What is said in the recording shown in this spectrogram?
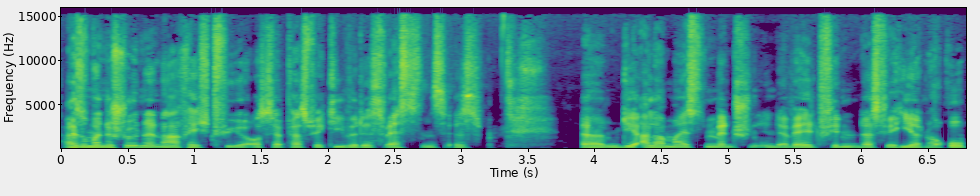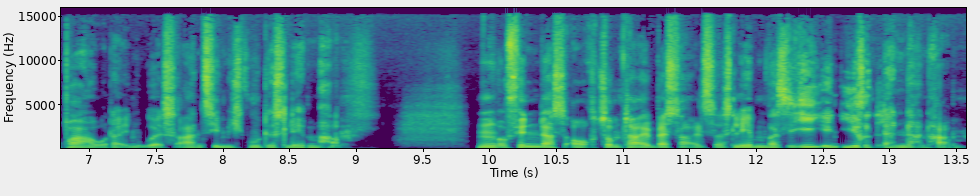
Also meine schöne Nachricht für aus der Perspektive des Westens ist, ähm, die allermeisten Menschen in der Welt finden, dass wir hier in Europa oder in den USA ein ziemlich gutes Leben haben. Hm, finden das auch zum Teil besser als das Leben, was sie in ihren Ländern haben.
